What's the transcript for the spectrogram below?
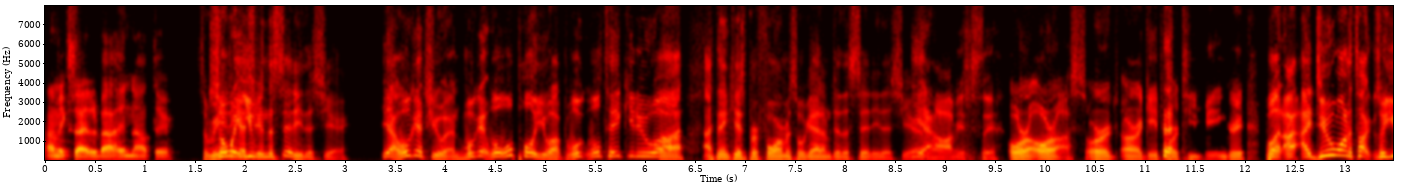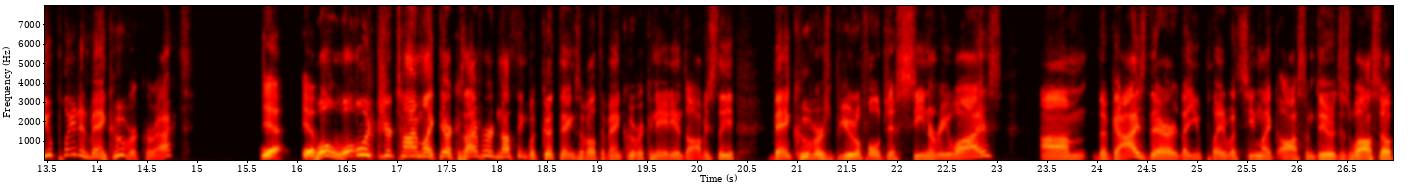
I'm excited about heading out there. So we so need wait, to get you... you in the city this year. Yeah, we'll get you in. We'll get we'll, we'll pull you up. We'll we'll take you to. uh well, I think his performance will get him to the city this year. Yeah, obviously, or or us, or or a Gate Fourteen meet and greet. But I, I do want to talk. So you played in Vancouver, correct? Yeah. Yep. Well, what was your time like there? Because I've heard nothing but good things about the Vancouver Canadians. Obviously, Vancouver's beautiful, just scenery wise. Um, the guys there that you played with seem like awesome dudes as well. So,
